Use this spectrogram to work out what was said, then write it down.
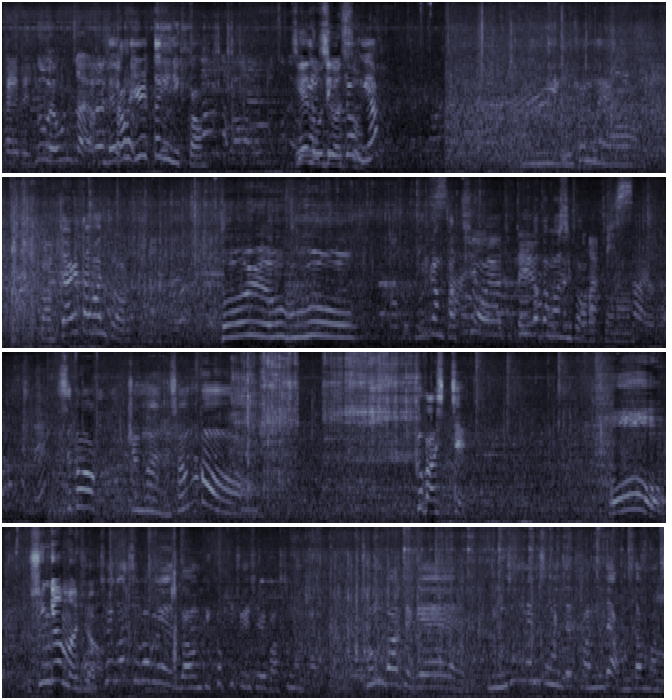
빨리 너 왜 혼자야? 내가 1등이니까. 얘는 어디 갔어? 이야? 아니 오셨네요 난 짤당한 줄 알았잖아 헐, 너무 무거워. 우리랑 같이 와야지 땡가당하는 줄 알았잖아 수박 주문 성공 그거 맛있지? 오, 신기한 맛이야. 최근 수박에 나온 비커피 중에 제일 맛있는 거 같아 뭔가 되게 밍숭맹숭한데 단데 안 단 맛이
